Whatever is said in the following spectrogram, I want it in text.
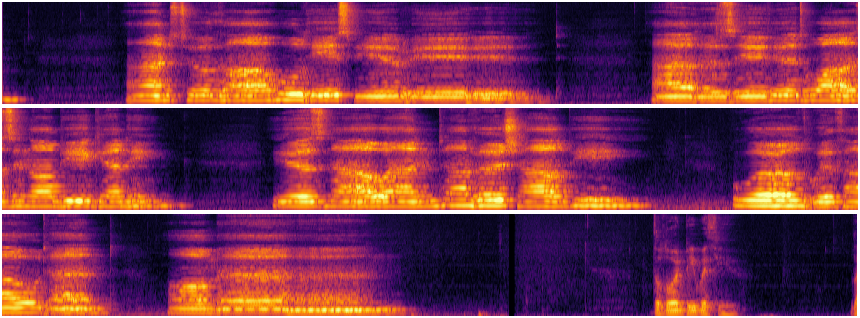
and to the Holy Spirit, as it was in the beginning is now and ever shall be, world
